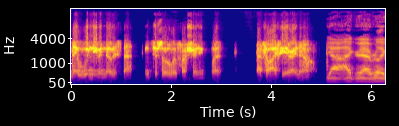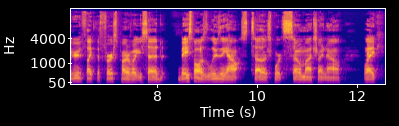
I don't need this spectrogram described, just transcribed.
they wouldn't even notice that. It's just a little bit frustrating, but that's how I see it right now. Yeah, I agree. I really agree with like the first part of what you said. Baseball is losing out to other sports so much right now. Like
